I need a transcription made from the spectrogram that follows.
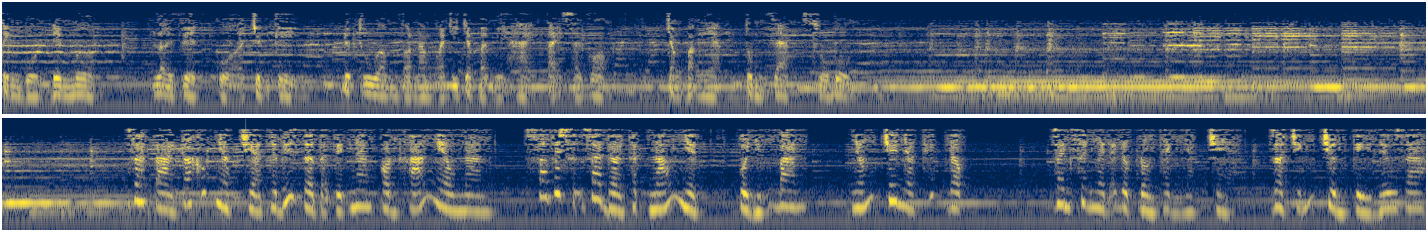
Tình buồn đêm mưa, lời Việt của Trừng Kỳ được thu âm vào năm 1972 tại Sài Gòn trong băng nhạc Tùng Giang số 4. Gia tài ca khúc nhạc trẻ thời bấy giờ tại Việt Nam còn khá nghèo nàn so với sự ra đời thật náo nhiệt của những ban, nhóm chơi nhạc kích động. Danh sinh này đã được đổi thành nhạc trẻ do chính Trường Kỳ nêu ra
